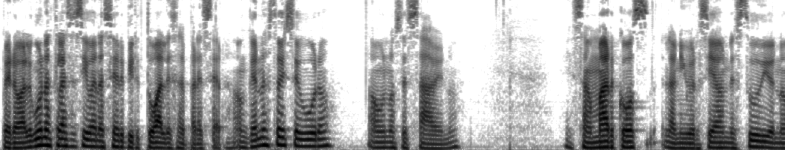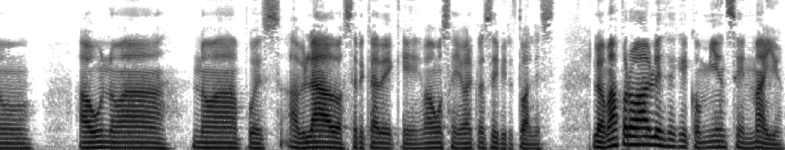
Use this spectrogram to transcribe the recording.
Pero algunas clases iban a ser virtuales, al parecer. Aunque no estoy seguro, aún no se sabe, ¿no? San Marcos, la universidad donde estudio, no, aún no ha no ha pues hablado acerca de que vamos a llevar clases virtuales. Lo más probable es de que comience en mayo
